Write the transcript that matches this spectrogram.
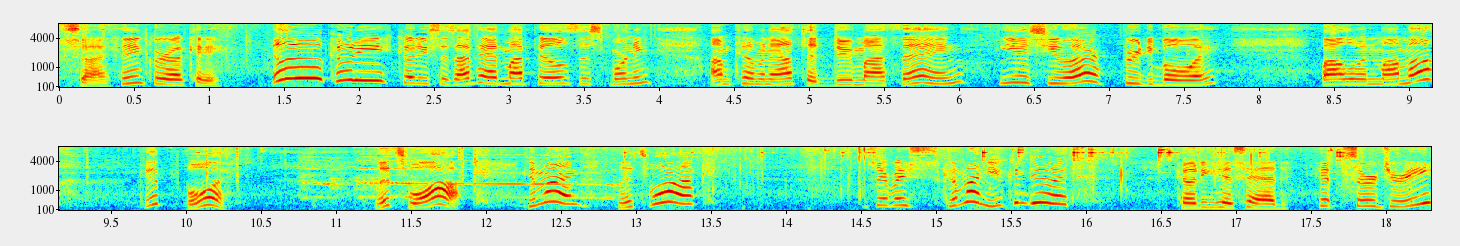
so I think we're okay. Hello, Cody. Cody says, I've had my pills this morning. I'm coming out to do my thing. Yes, you are, pretty boy. Following Mama? Good boy. Let's walk. Come on, let's walk. Everybody come on, you can do it. Cody has had hip surgery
